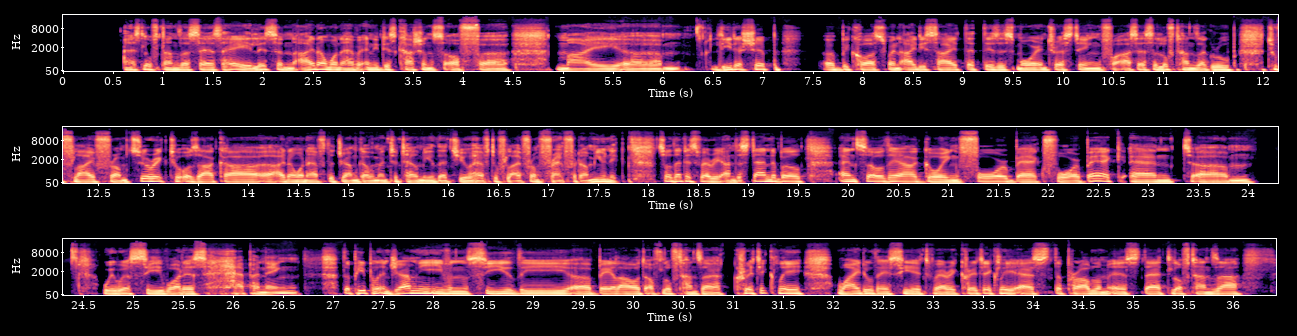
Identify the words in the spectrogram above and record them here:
as Lufthansa says, hey, listen, I don't want to have any discussions of uh, my um, leadership uh, because when I decide that this is more interesting for us as a Lufthansa group to fly from Zurich to Osaka, uh, I don't want to have the German government to tell me that you have to fly from Frankfurt or Munich. So that is very understandable. And so they are going four back, four back. And um, we will see what is happening. The people in Germany even see the uh, bailout of Lufthansa critically. Why do they see it very critically? As the problem is that Lufthansa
